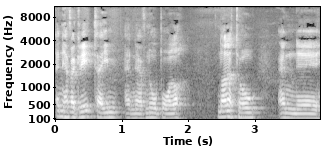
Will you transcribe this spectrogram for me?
and they have a great time and they have no bother, none at all. And uh,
